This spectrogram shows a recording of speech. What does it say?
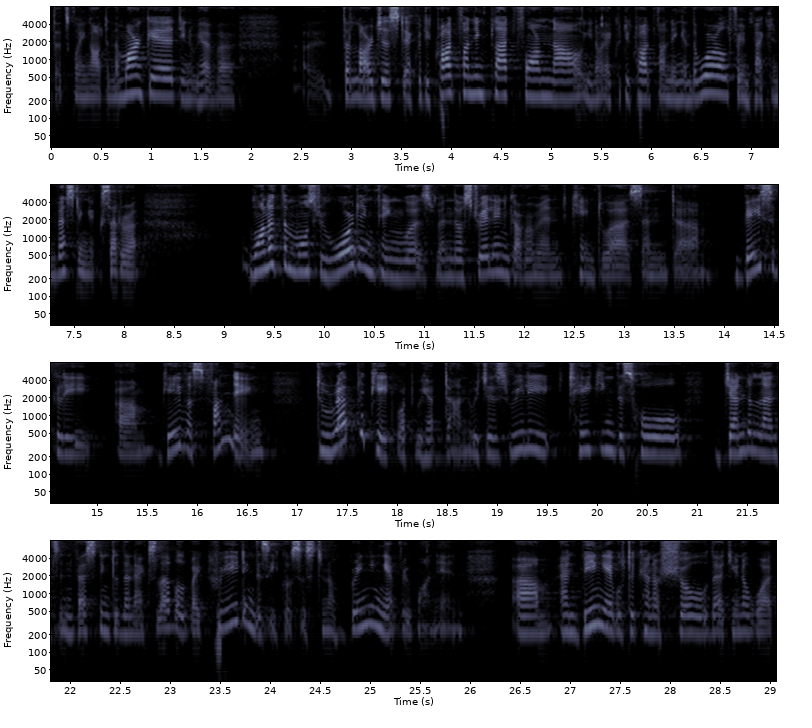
that's going out in the market, you know, we have a the largest equity crowdfunding platform now, you know, equity crowdfunding in the world for impact investing, et cetera. One of the most rewarding thing was when the Australian government came to us and um, basically um, gave us funding to replicate what we have done, which is really taking this whole gender lens investing to the next level by creating this ecosystem of bringing everyone in um, and being able to kind of show that, you know what,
